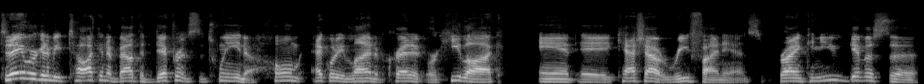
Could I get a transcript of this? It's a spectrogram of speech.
Today, we're going to be talking about the difference between a home equity line of credit or HELOC and a cash out refinance. Brian, can you give us the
